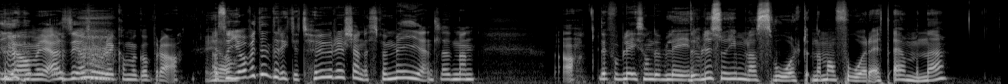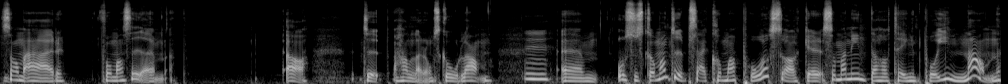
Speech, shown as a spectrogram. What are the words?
ja, men alltså, jag tror det kommer gå bra. Alltså, Ja. jag vet inte riktigt hur det kändes för mig egentligen men ja, det får bli som det blir. Det blir så himla svårt när man får ett ämne som är, får man säga ämnet? Ja, typ handlar om skolan. Mm. Ehm, och så ska man typ så här komma på saker som man inte har tänkt på innan.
